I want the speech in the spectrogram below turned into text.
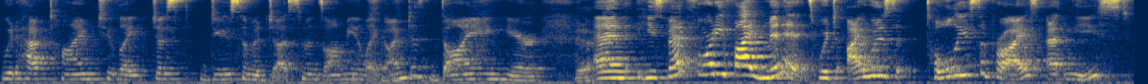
would have time to like just do some adjustments on me? Like, I'm just dying here. Yeah. And he spent 45 minutes, which I was totally surprised, at least,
